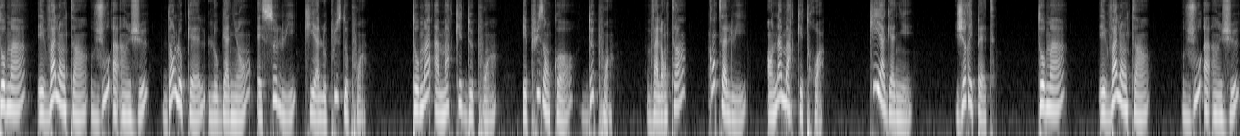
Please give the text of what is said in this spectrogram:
Thomas et Valentin jouent à un jeu dans lequel le gagnant est celui qui a le plus de points. Thomas a marqué deux points et puis encore deux points. Valentin, quant à lui, en a marqué trois. Qui a gagné? Je répète, Thomas et Valentin jouent à un jeu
